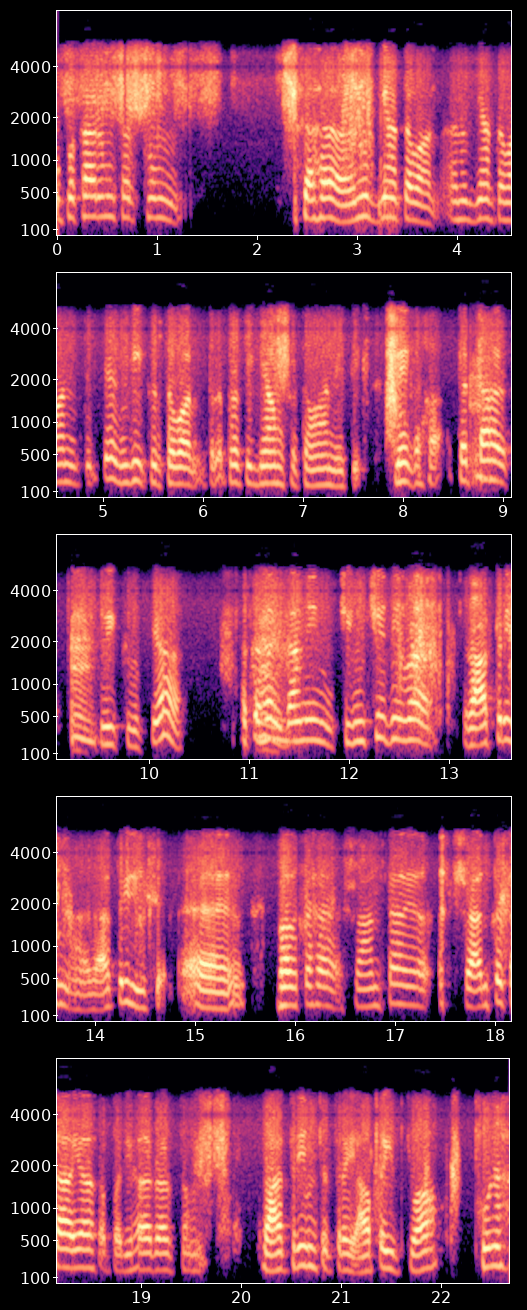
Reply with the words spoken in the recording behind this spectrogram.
उपकारं कर्तुं सः अनुज्ञातवान् अनुज्ञातवान् इत्युक्ते अङ्गीकृतवान् प्रतिज्ञां कृतवान् इति मेघः तथा हम्म। स्वीकृत्य अतः इदानीं किञ्चिदिव रात्रिं रात्रि भवतः श्रान्ताय श्रान्ततायाः परिहारार्थं रात्रिं तत्र यापयित्वा पुनः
